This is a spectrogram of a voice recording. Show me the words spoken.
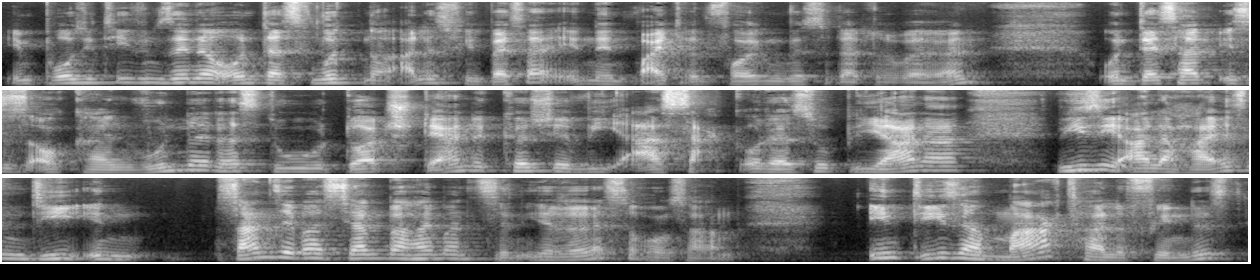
im positiven Sinne und das wird noch alles viel besser. In den weiteren Folgen wirst du darüber hören. Und deshalb ist es auch kein Wunder, dass du dort Sterneköche wie Asak oder Subliana, wie sie alle heißen, die in San Sebastian beheimatet sind, ihre Restaurants haben, in dieser Markthalle findest,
